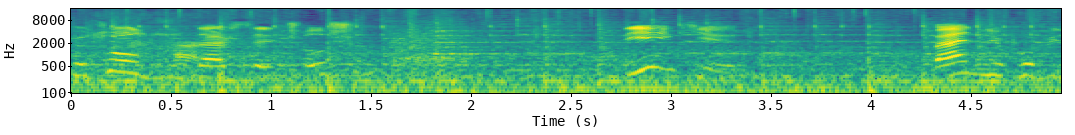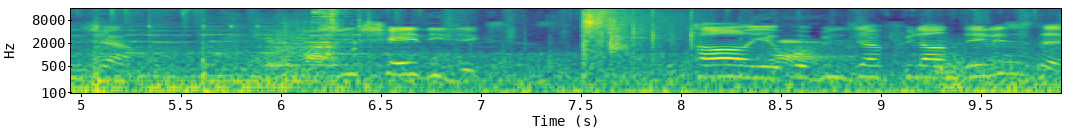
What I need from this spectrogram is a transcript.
kötü olduğunuz dersleri çalışın. Deyin ki ben yapabileceğim. Siz şey diyeceksiniz. "E, tamam yapabileceğim filan deriz de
